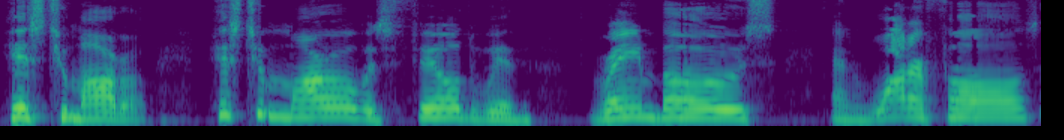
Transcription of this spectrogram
his tomorrow. His tomorrow was filled with rainbows and waterfalls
